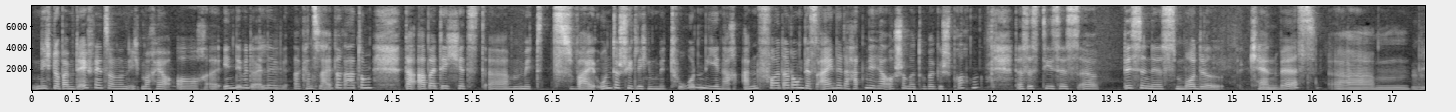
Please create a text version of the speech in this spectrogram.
nicht nur beim Delphinet, sondern ich mache ja auch äh, individuelle äh, Kanzleiberatung. Da arbeite ich jetzt äh, mit zwei unterschiedlichen Methoden, je nach Anforderung. Das eine, da hatten wir ja auch schon mal drüber gesprochen, das ist dieses äh, Business Model Canvas. Ähm, mhm.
